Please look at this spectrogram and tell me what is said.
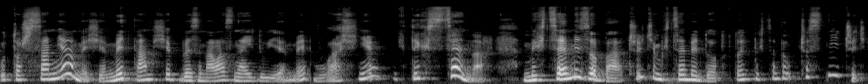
utożsamiamy się, my tam się bez mała znajdujemy właśnie w tych scenach. My chcemy zobaczyć, my chcemy dotknąć, my chcemy uczestniczyć.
